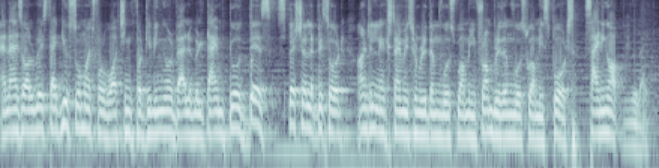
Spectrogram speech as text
And as always, thank you so much for watching, for giving your valuable time to this special episode. Until next time, it's from Rhythm Goswami from Rhythm Goswami Sports. Signing off. Like.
